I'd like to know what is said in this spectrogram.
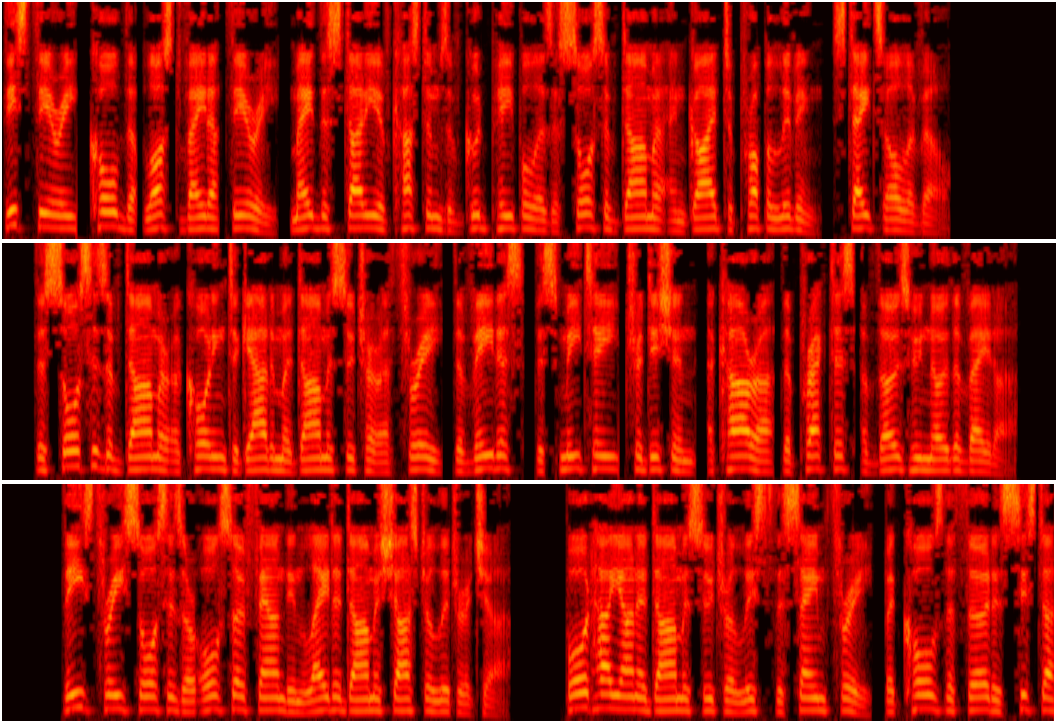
This theory, called the lost Veda theory, made the study of customs of good people as a source of Dharma and guide to proper living, states Olivelle. The sources of Dharma according to Gautama Dharmasutra are three, the Vedas, the Smriti tradition, Achara the practice of those who know the Veda. These three sources are also found in later Dharmashastra literature. Bodhayana Dharmasutra lists the same three, but calls the third as sista,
